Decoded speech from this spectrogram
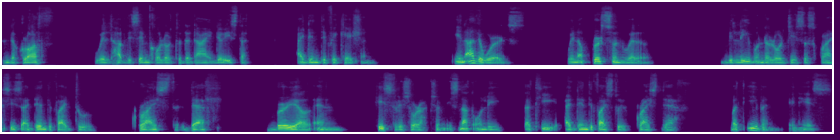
The cloth will have the same color to the dye. There is that identification. In other words, when a person will believe on the Lord Jesus Christ, he's identified to Christ's death, burial, and his resurrection. It's not only that he identifies to Christ's death, but even in his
